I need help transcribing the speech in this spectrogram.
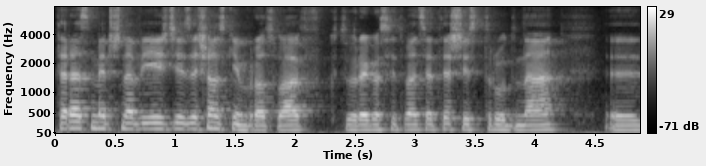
Teraz mecz na wyjeździe ze Śląskiem Wrocław, którego sytuacja też jest trudna. Y,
